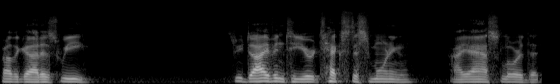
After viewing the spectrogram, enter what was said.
Father God, as we as we dive into your text this morning, I ask, Lord, that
